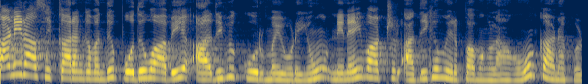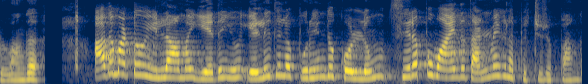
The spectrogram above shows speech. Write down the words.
கன்னி ராசிக்காரங்க வந்து பொதுவாகவே அறிவு கூர்மையுடையும் நினைவாற்றல் அதிகம் இருப்பவங்களாகவும் காணப்படுவாங்க. அது மட்டும் இல்லாமல் எதையும் எளிதில் புரிந்து கொள்ளும் சிறப்பு வாய்ந்த தன்மைகளை பெற்றிருப்பாங்க.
